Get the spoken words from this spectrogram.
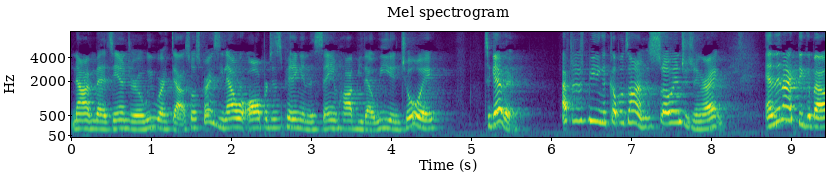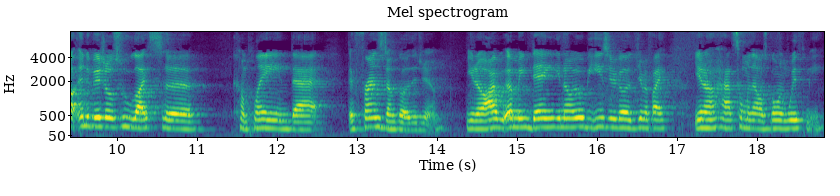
now I've met Xandra. We worked out, so it's crazy. Now we're all participating in the same hobby that we enjoy together after just meeting a couple times. It's so interesting, right? And then I think about individuals who like to complain that their friends don't go to the gym. You know, I, I mean, dang, you know, it would be easier to go to the gym if I, you know, had someone that was going with me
